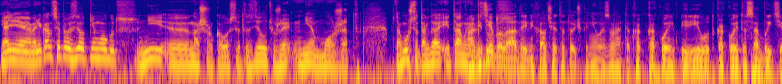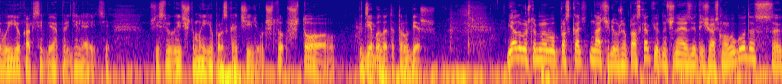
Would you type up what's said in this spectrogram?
И они, американцы этого сделать не могут, ни э, наше руководство это сделать уже не может. Потому что тогда и там, и А где идут- была, Андрей Михайлович, эта точка невозврата? Как, какой период, какое-то событие? Вы ее как себе определяете? Если вы говорите, что мы ее проскочили, вот что, что где был этот рубеж? Я думаю, что мы его проскач- начали уже проскакивать, начиная с 2008 года, с э,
